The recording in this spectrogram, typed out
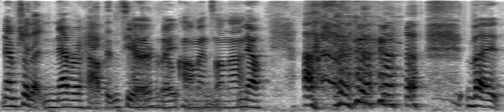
And I'm sure that never happens here. No comments on that. No. but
